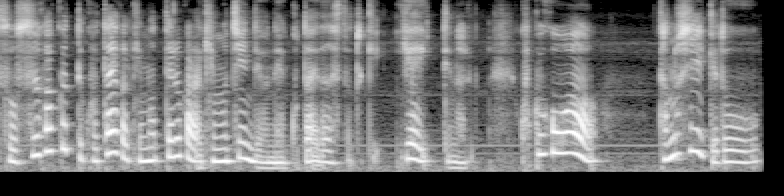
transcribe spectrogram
そう数学って答えが決まってるから気持ちいいんだよね。答え出した時。イエイってなる。国語は楽しいけど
